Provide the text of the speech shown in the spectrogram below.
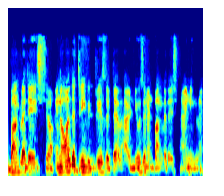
Bangladesh uh, in all the three victories that they've had, New Zealand, Bangladesh, and England.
